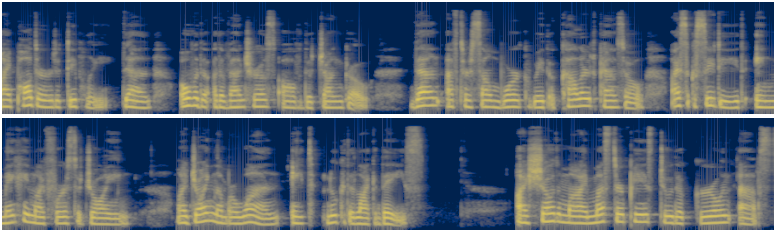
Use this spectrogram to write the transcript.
I pondered deeply then over the adventures of the jungle. Then, after some work with a colored pencil, I succeeded in making my first drawing. My drawing number one, it looked like this. I showed my masterpiece to the grown ups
